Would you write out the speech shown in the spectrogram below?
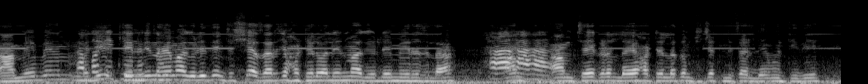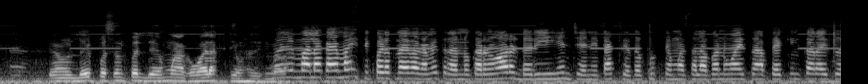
आम्ही बी म्हणजे बघितली त्यांनी नसती. नाही मागवली त्यांच्या शेजारच्या हॉटेलवाल्याने मागवले मिरजला. हा हा आम- हा. आमच्या इकडे लय हॉटेलला तुमची चटणी चालली आहे म्हणते ती. त्यामुळे लय पसंत पडली आहे, मागवाय लागते म्हणते ती मला. म्हणजे मला. काय माहिती पडत नाही बघा मित्रांनो कारण ऑर्डरी ह्यांच्याने टाकते तर फक्त मसाला बनवायचा पॅकिंग करायचं.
